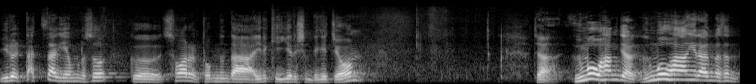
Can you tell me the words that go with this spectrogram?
이를 따뜻하게 함으로써 그 소화를 돕는다. 이렇게 이해하시면 되겠죠. 자, 음호황자, 음호황이라는 것은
